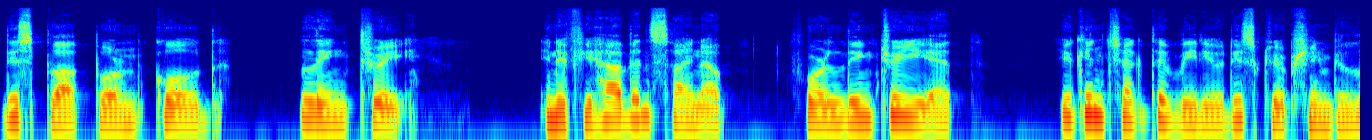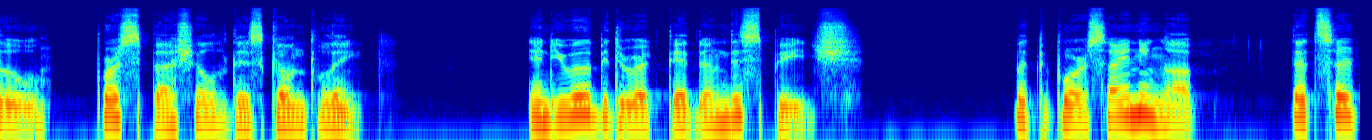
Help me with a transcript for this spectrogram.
this platform called Linktree. And if you haven't signed up for Linktree yet, you can check the video description below for a special discount link. And you will be directed on this page. But before signing up, let's start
